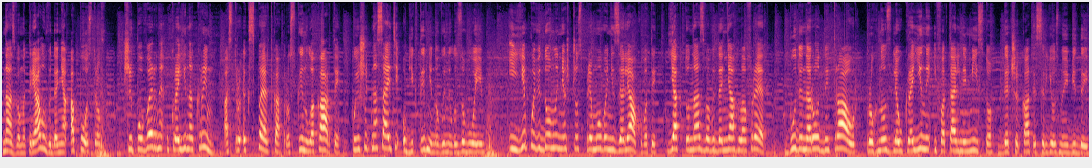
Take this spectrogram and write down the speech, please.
Назва матеріалу видання Апостроф. Чи поверне Україна Крим? Астроекспертка розкинула карти. Пишуть на сайті об'єктивні новини Лозової. І є повідомлення, що спрямовані залякувати, як то назва видання Глафред. Буде народний траур, прогноз для України і фатальне місто, де чекати серйозної біди.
